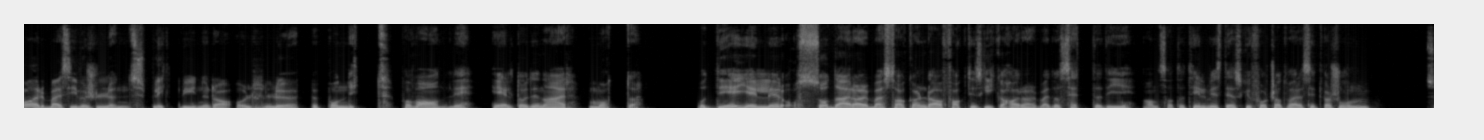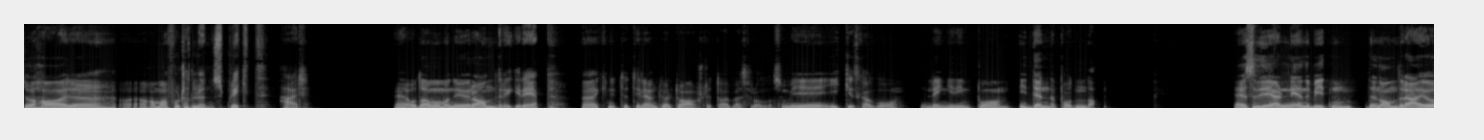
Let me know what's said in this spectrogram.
og arbeidsgivers lønnsplikt begynner da å løpe på nytt, på vanlig, helt ordinær måte. Og det gjelder også der arbeidstakeren da faktisk ikke har arbeid å sette de ansatte til. Hvis det skulle fortsatt være situasjonen, så har, eh, har man fortsatt lønnsplikt her. Eh, og da må man gjøre andre grep eh, knyttet til eventuelt å avslutte arbeidsforholdet, som vi ikke skal gå lenger inn på i denne poden, da. Så det er den ene biten. Den andre er jo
